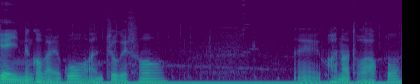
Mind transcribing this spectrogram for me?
밖에 있는 거 말고 안쪽에서 네, 이거 하나 더 하고.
